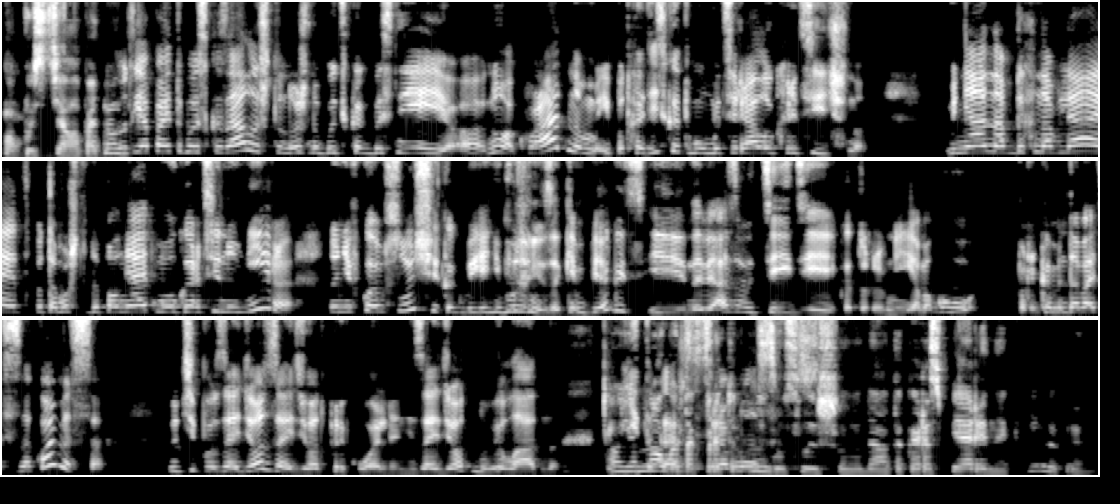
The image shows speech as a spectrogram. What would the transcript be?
попустила. Поэтому... Вот я поэтому и сказала, что нужно быть как бы с ней, э, ну, аккуратным и подходить к этому материалу критично. Меня она вдохновляет, потому что дополняет мою картину мира, но ни в коем случае как бы я не буду ни за кем бегать и навязывать те идеи, которые мне. Я могу порекомендовать знакомиться, ну, типа, зайдет, зайдет, прикольно, не зайдет, ну и ладно. О, я много так про эту книгу слышала, да, такая распиаренная книга прям.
